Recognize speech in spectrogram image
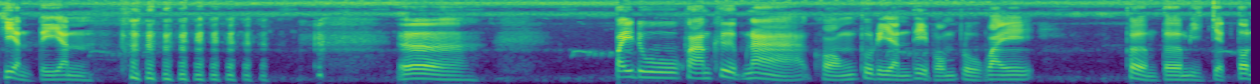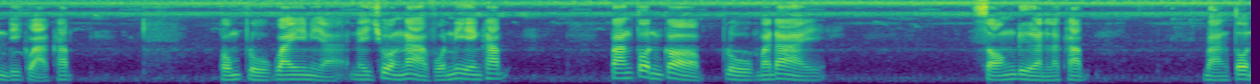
เหี่ยนเตียน เออ ไปดูความคืบหน้าของทุเรียนที่ผมปลูกไว้เพิ่มเติมอีกเจ็ดต้นดีกว่าครับ ผมปลูกไว้เนี่ยในช่วงหน้าฝนนี่เองครับ บางต้นก็ปลูกมาได้สองเดือนแล้วครับ บางต้น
